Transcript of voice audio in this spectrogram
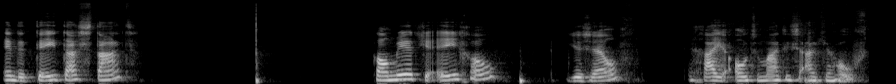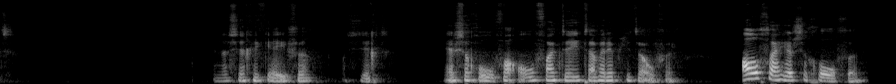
en de theta staat, kalmeert je ego, jezelf, en ga je automatisch uit je hoofd. En dan zeg ik even, als je zegt hersengolven, alfa, theta, waar heb je het over? Alfa hersengolven,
